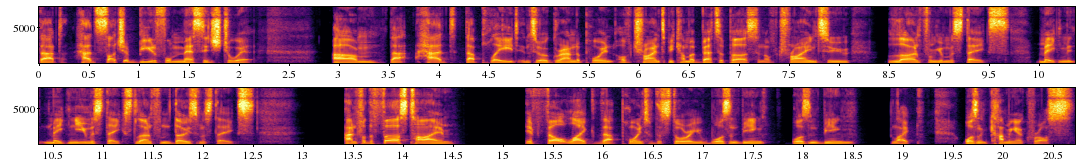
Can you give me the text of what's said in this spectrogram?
that had such a beautiful message to it. Um, that had that played into a grander point of trying to become a better person, of trying to learn from your mistakes, make make new mistakes, learn from those mistakes. And for the first time, it felt like that point of the story wasn't being wasn't being like wasn't coming across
